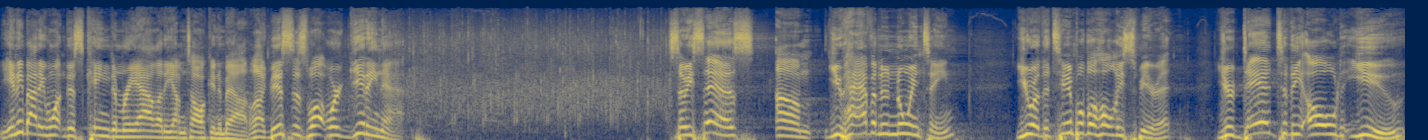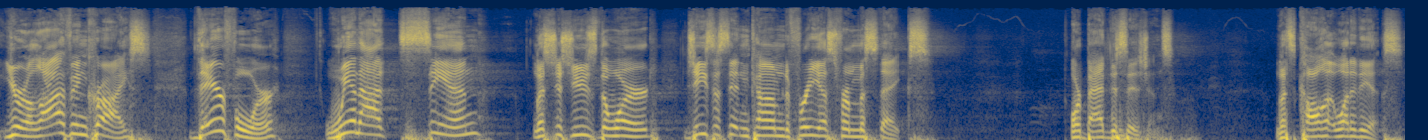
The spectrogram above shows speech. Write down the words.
Anybody want this kingdom reality I'm talking about? Like this is what we're getting at. So he says, um, You have an anointing. You are the temple of the Holy Spirit. You're dead to the old you. You're alive in Christ. Therefore, when I sin, let's just use the word, Jesus didn't come to free us from mistakes or bad decisions. Let's call it what it is.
